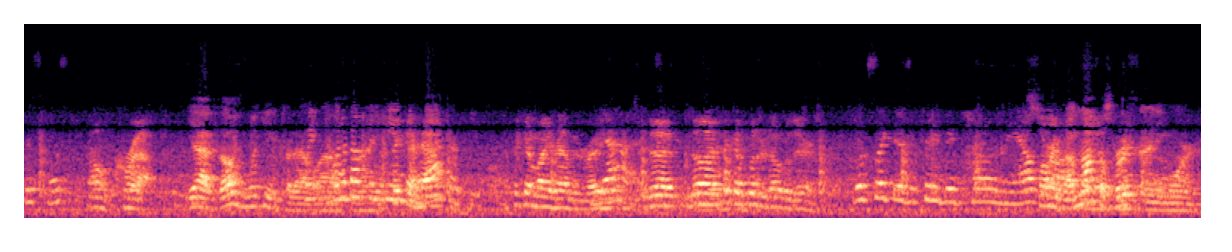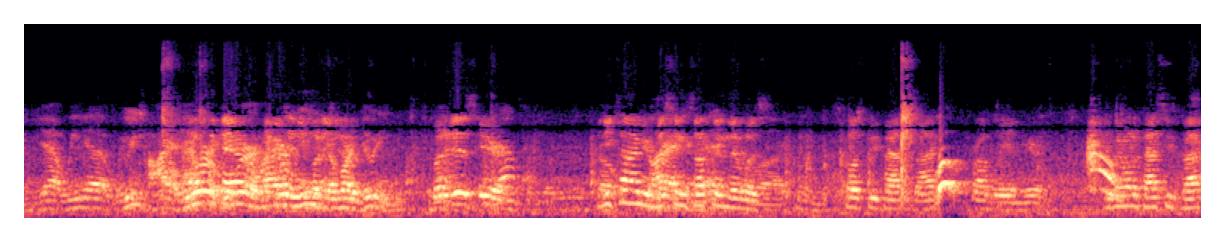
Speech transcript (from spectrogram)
This was. Oh crap. Yeah, 'cause I was looking for that Wait, last what about the night. think I have- backer people? I think I might have it right Yeah. here. The- no, I think I put it over there. Looks like there's a pretty big pile in the outfit. Sorry about I'm not the person anymore. Yeah, we uh, we retired. I don't think I hired relieved anybody of our to- duties. But it is here. Well, Anytime you're missing I something that was that's, supposed to be passed back, it's probably in here. Do we want to pass these back?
